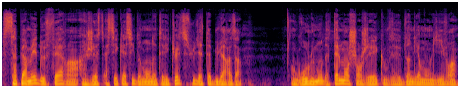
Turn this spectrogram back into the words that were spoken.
ça permet de faire un, un, geste assez classique dans le monde intellectuel, c'est celui de la tabula rasa. En gros, le monde a tellement changé que vous avez besoin de lire mon livre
